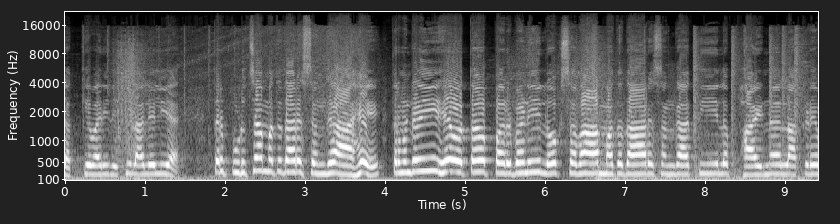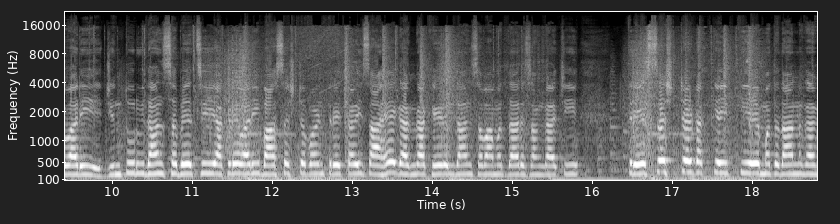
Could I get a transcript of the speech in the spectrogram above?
टक्केवारी देखील आलेली आहे. तर पुढचा मतदारसंघ आहे. तर मंडळी हे होतं परभणी लोकसभा मतदारसंघातील फायनल आकडेवारी. जिंतूर विधानसभेची आकडेवारी बासष्ट पॉईंट त्रेचाळीस आहे. गंगाखेड विधानसभा मतदारसंघाची त्रेसष्ट टक्के इतके मतदान गं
